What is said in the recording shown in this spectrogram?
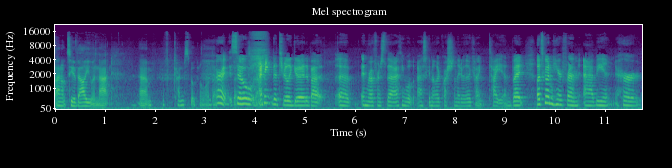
I don't see a value in that. Um, I've kind of spoken a lot about. All right, that, so I think that's really good about uh, in reference to that, I think we'll ask another question later that kind of tie in. But let's go ahead and hear from Abby and her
